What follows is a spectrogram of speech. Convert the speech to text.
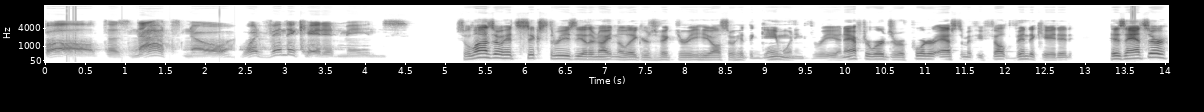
Ball does not know what vindicated means. So Lonzo hit six threes the other night in the Lakers' victory. He also hit the game winning three, and afterwards a reporter asked him if he felt vindicated. His answer?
